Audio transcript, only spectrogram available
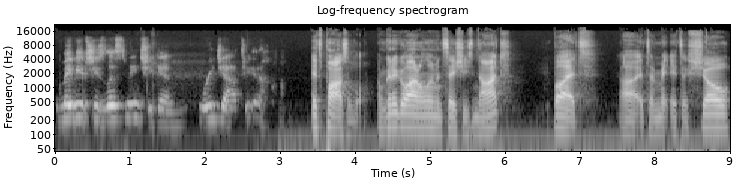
Maybe if she's listening, she can reach out to you. it's possible i'm gonna go out on a limb and say she's not but uh, it's a it's a show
